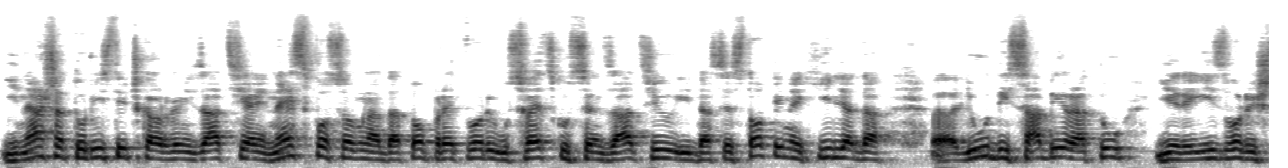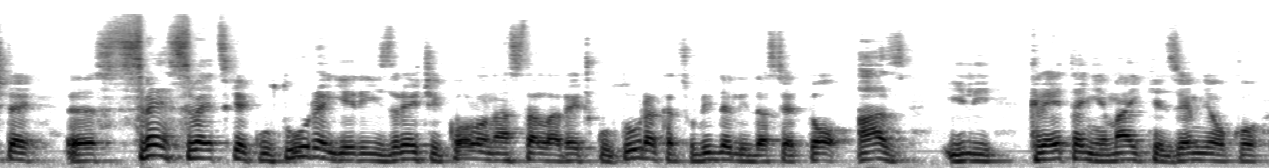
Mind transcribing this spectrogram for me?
I naša turistička organizacija je nesposobna da to pretvori u svetsku senzaciju i da se stotine hiljada ljudi sabira tu jer je izvorište sve svetske kulture, jer je iz reči kolo nastala reč kultura kad su videli da se to az ili kretanje majke zemlje oko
